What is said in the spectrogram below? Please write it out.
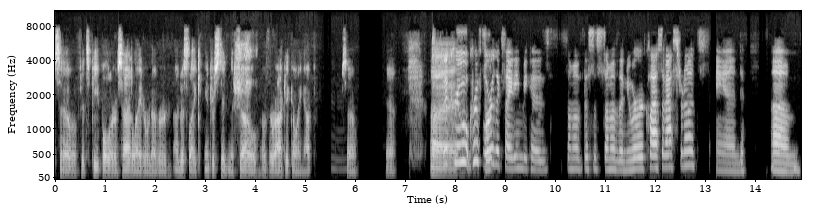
So if it's people or a satellite or whatever, I'm just like interested in the show of the rocket going up. So yeah. the Uh, crew crew four for- is exciting because some of this is some of the newer class of astronauts, and um,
